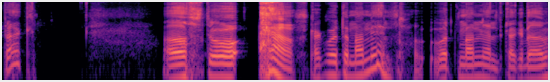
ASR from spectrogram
так, а, что в какой-то момент, вот момент, когда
